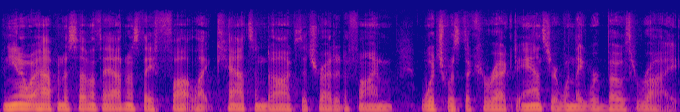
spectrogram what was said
And you know what happened to Seventh Adventists? They fought like cats and dogs to try to define which was the correct answer when they were both right.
